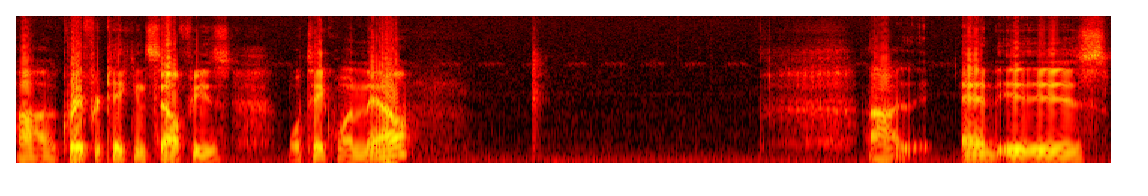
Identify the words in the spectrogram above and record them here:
uh, great for taking selfies. We'll take one now. Uh, and it is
